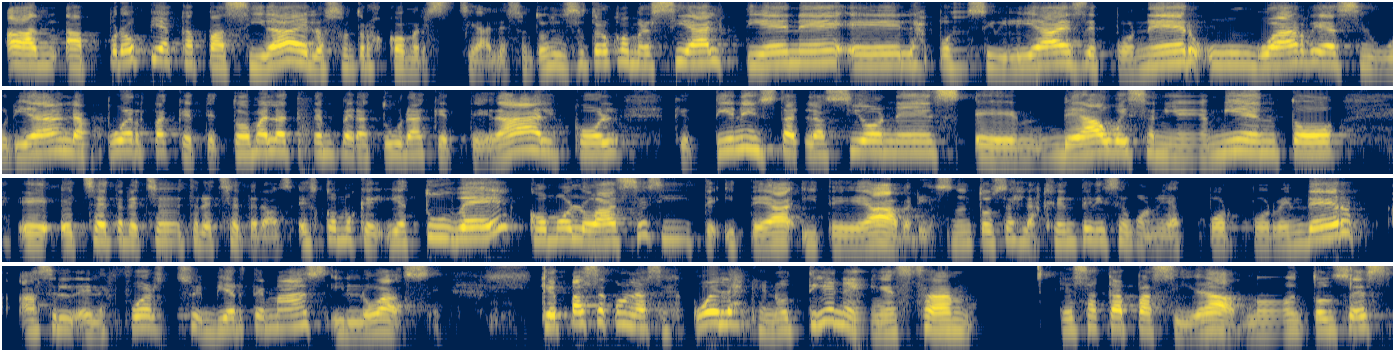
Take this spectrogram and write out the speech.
a, propia capacidad de los centros comerciales. Entonces, el centro comercial tiene eh, las posibilidades de poner un guardia de seguridad en la puerta que te toma la temperatura, que te da alcohol, que tiene instalaciones eh, de agua y saneamiento, eh, etcétera, etcétera, etcétera. Es como que ya tú ve cómo lo haces y te, y te, y te abres. ¿no? Entonces, la gente dice, bueno, ya por, por vender, hace el, el esfuerzo, invierte más y lo hace. ¿Qué pasa con las escuelas que no tienen esa, esa capacidad? ¿no? Entonces,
